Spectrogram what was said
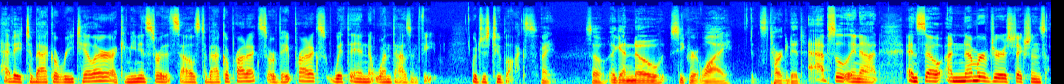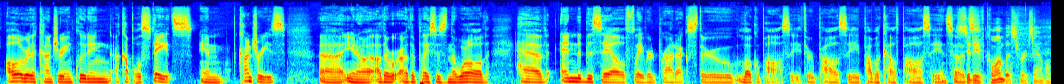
have a tobacco retailer, a convenience store that sells tobacco products or vape products within 1,000 feet, which is two blocks. Right. So again, no secret why it's targeted. Absolutely not. And so a number of jurisdictions all over the country, including a couple of states and countries, uh, you know, other other places in the world, have ended the sale of flavored products through local policy, through policy, public health policy. And so, City of Columbus, for example,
